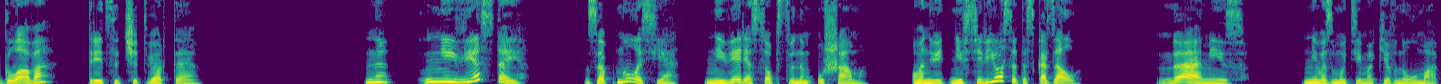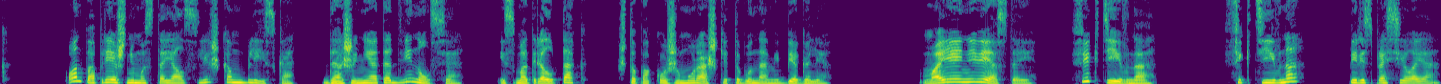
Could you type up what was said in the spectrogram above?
Глава тридцать четвертая. «Н... невестой?» — запнулась я, не веря собственным ушам. «Он ведь не всерьез это сказал?» «Да, мисс», — невозмутимо кивнул маг. Он по-прежнему стоял слишком близко, даже не отодвинулся, и смотрел так, что по коже мурашки табунами бегали. «Моей невестой. Фиктивно». «Фиктивно?» — переспросила я.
